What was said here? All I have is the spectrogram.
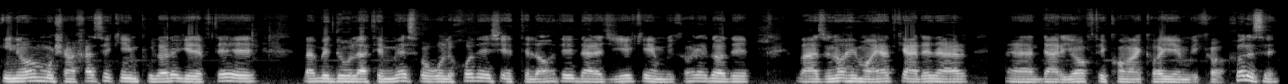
اینا مشخصه که این پولا رو گرفته و به دولت مصر به قول خودش اطلاعات درجه یک امریکا رو داده و از اونا حمایت کرده در دریافت کمک های امریکا. خلاصه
